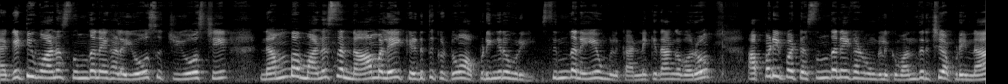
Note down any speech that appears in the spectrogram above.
நெகட்டிவான சிந்தனைகளை யோசிச்சு யோசிச்சு நம்ம மனசை நாமளே கெடுத்துக்கிட்டோம் அப்படிங்கிற ஒரு சிந்தனையே உங்களுக்கு அன்னைக்கு தாங்க வரும். அப்படிப்பட்ட சிந்தனைகள் உங்களுக்கு வந்துருச்சு அப்படின்னா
